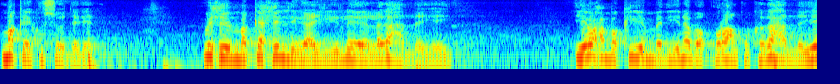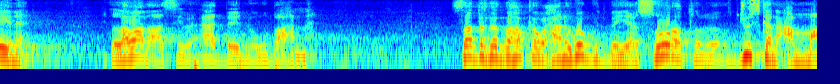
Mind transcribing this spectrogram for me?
makay ku soo degeen wixii maka xilligaa yiilee laga hadlayey iyo wax makiya madiinaba qur'aanku kaga hadlayeyna labadaasiba aad baynu ugu baahanna saas darteed ba halka waxaan uga gudbayaa suuratu juskan camma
